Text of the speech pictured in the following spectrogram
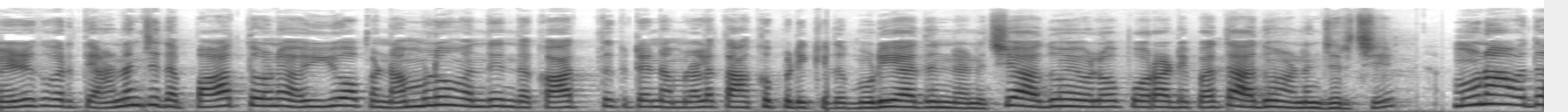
மெழுகுவர்த்தி அணைஞ்சதை பார்த்தோன்னே ஐயோ அப்போ நம்மளும் வந்து இந்த காத்துக்கிட்ட நம்மளால தாக்கு பிடிக்கிறது முடியாதுன்னு நினச்சி அதுவும் எவ்வளோ போராடி பார்த்து அதுவும் அணைஞ்சிருச்சு. மூணாவது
